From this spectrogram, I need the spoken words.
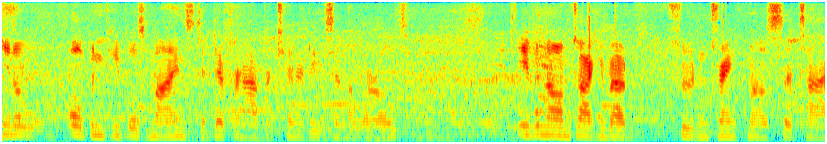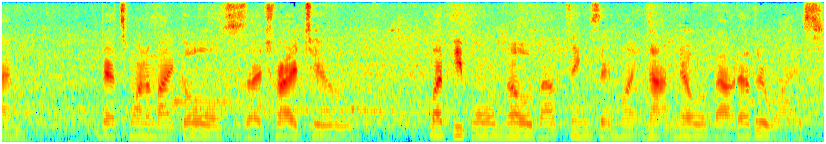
you know open people's minds to different opportunities in the world. Even though I'm talking about food and drink most of the time, that's one of my goals. Is I try to let people know about things they might not know about otherwise.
